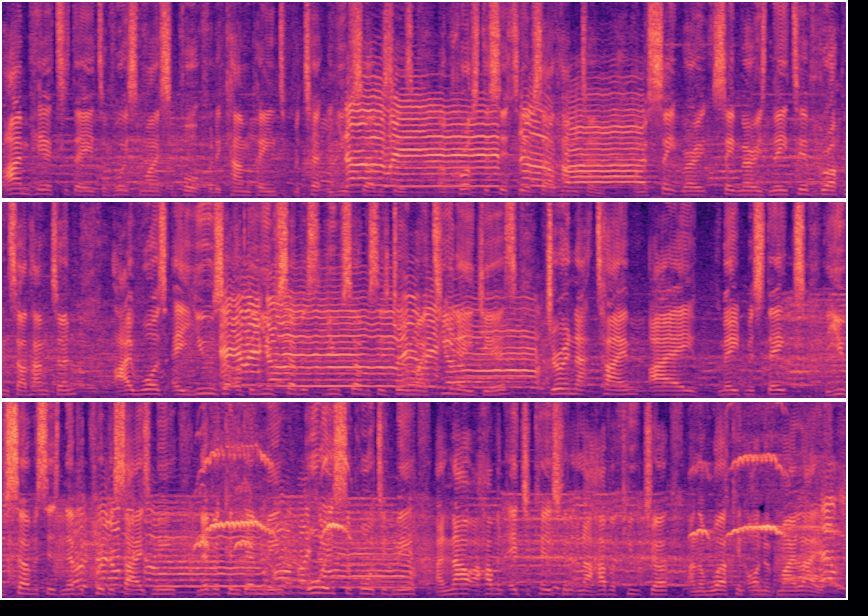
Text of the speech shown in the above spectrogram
I'm here today to voice my support for the campaign to protect the youth services across the city of Southampton. I'm a St. Mary, St. Mary's native, grew up in Southampton. I was a user of the youth, service, youth services during my teenage years. During that time, I made mistakes. The youth services never criticised me, never condemned me, always supported me. And now I have an education and I have a future and I'm working on with my life.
